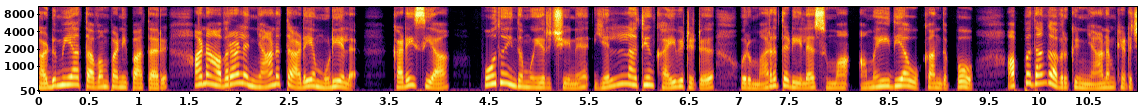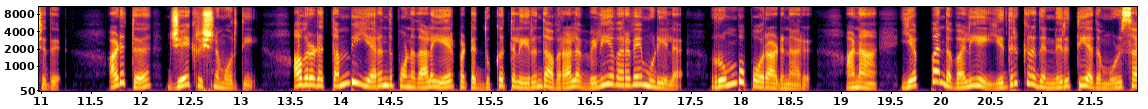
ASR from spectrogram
கடுமையா தவம் பண்ணி பார்த்தாரு. ஆனா அவரால ஞானத்தை அடைய முடியல. கடைசியா போதும் இந்த முயற்சின்னு எல்லாத்தையும் கைவிட்டுட்டு ஒரு மரத்தடியில சும்மா அமைதியா உட்கார்ந்தப்போ அப்பதாங்க அவருக்கு ஞானம் கிடைச்சது. அடுத்து ஜே கிருஷ்ணமூர்த்தி அவரோட தம்பி இறந்து போனதால ஏற்பட்ட துக்கத்துல இருந்து அவரால வெளியே வரவே முடியல. ரொம்ப போராடினாரு. ஆனா எப்ப அந்த வழியை எதிர்க்கிறத நிறுத்தி அதை முழுசா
